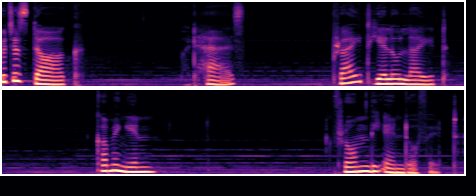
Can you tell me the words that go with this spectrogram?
which is dark but has bright yellow light coming in from the end of it.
